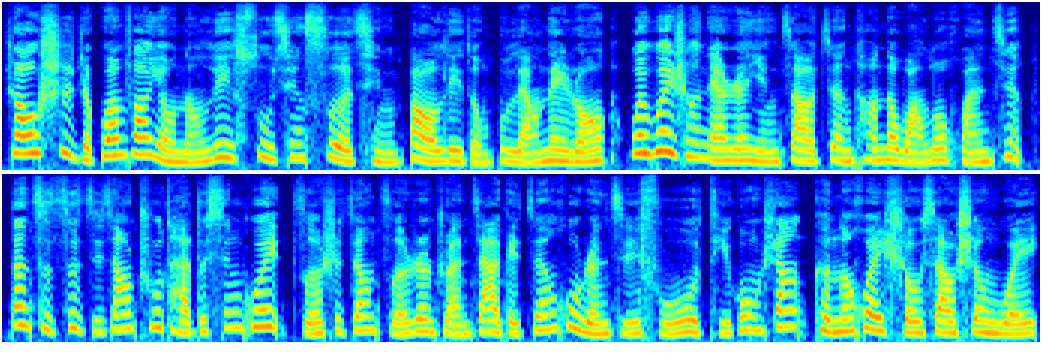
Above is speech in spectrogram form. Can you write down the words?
昭示着官方有能力肃清色情、暴力等不良内容，为未成年人营造健康的网络环境。但此次即将出台的新规，则是将责任转嫁给监护人及服务提供商，可能会收效甚微。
